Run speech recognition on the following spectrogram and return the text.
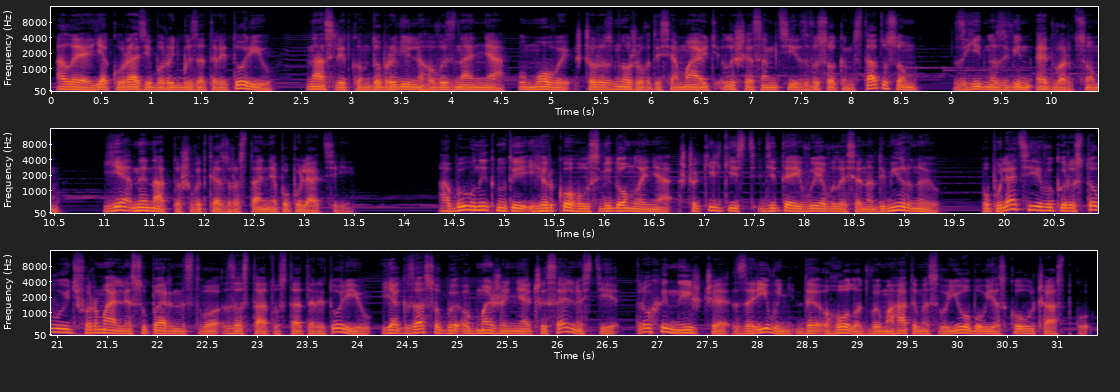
Але як у разі боротьби за територію, наслідком добровільного визнання умови, що розмножуватися мають лише самці з високим статусом, згідно з Він Едвардсом, є не надто швидке зростання популяції. Аби уникнути гіркого усвідомлення, що кількість дітей виявилася надмірною, популяції використовують формальне суперництво за статус та територію як засоби обмеження чисельності трохи нижче за рівень, де голод вимагатиме свою обов'язкову частку.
